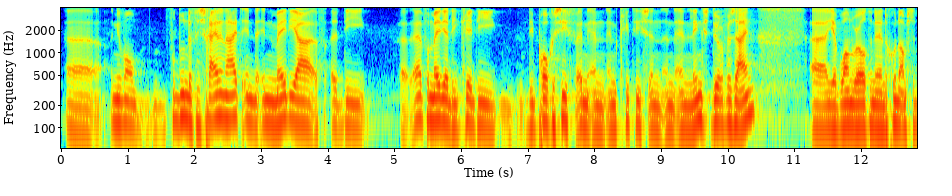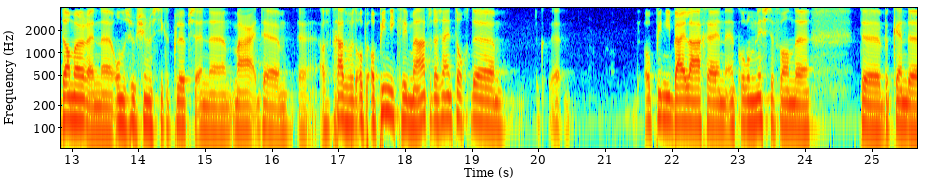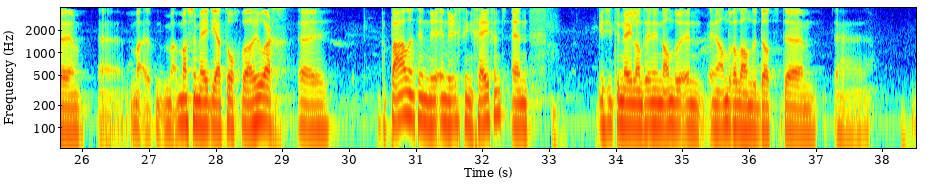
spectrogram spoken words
eh, in ieder geval voldoende verscheidenheid in de in media eh, die. eh, van media die, die, die progressief en, en, en kritisch en, en, en links durven zijn. Je hebt One World en de Groene Amsterdammer en eh, onderzoeksjournalistieke clubs. En, maar de, als het gaat over het op- opinieklimaat, daar zijn toch de opiniebijlagen en, en columnisten van de, de bekende eh, ma- ma- massamedia toch wel heel erg eh, bepalend en in, in richtinggevend. En je ziet in Nederland en in andere, in, in andere landen dat de, eh,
